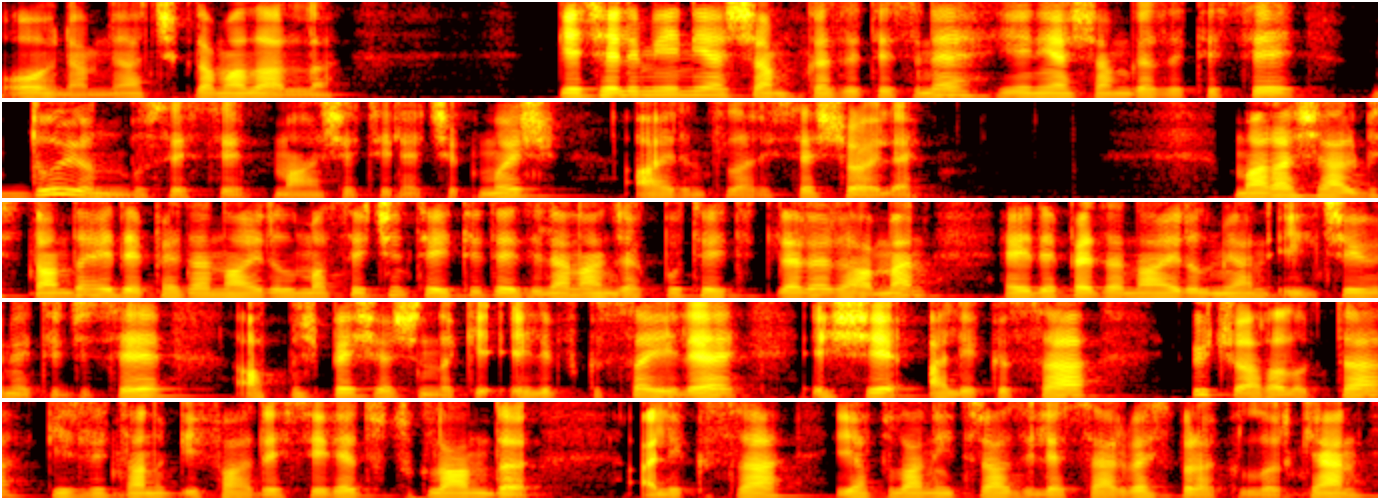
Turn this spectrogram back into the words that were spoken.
o önemli açıklamalarla. Geçelim Yeni Yaşam gazetesine. Yeni Yaşam gazetesi duyun bu sesi manşetiyle çıkmış. Ayrıntılar ise şöyle. Maraş Elbistan'da HDP'den ayrılması için tehdit edilen ancak bu tehditlere rağmen HDP'den ayrılmayan ilçe yöneticisi 65 yaşındaki Elif Kısa ile eşi Ali Kısa 3 Aralık'ta gizli tanık ifadesiyle tutuklandı. Ali Kısa yapılan itiraz ile serbest bırakılırken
